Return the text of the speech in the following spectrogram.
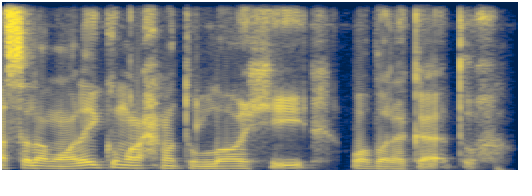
আসসালামু আলাইকুম রহমতুল্লাহি ওবরাকাতুহ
